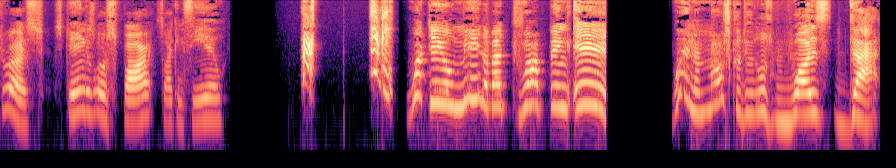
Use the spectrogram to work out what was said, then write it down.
just stay in this little spot so I can see you? What do you mean about dropping in? What in the mouse cadoodles was that?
